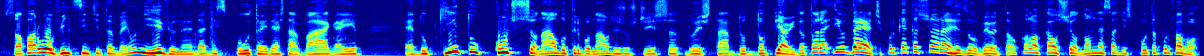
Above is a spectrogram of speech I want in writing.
Só para o ouvinte sentir também o nível, né? Da disputa aí desta vaga aí é, do quinto constitucional do Tribunal de Justiça do Estado do Piauí. Doutora Ildete, por que, que a senhora resolveu, então, colocar o seu nome nessa disputa, por favor?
